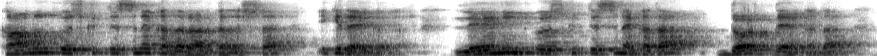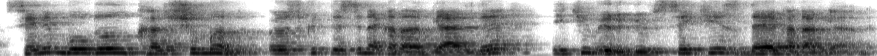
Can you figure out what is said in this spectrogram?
K'nın öz kütlesi ne kadar arkadaşlar? 2D kadar. L'nin öz kütlesi ne kadar? 4D kadar. Senin bulduğun karışımın öz kütlesi ne kadar geldi? 2,8D kadar geldi.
